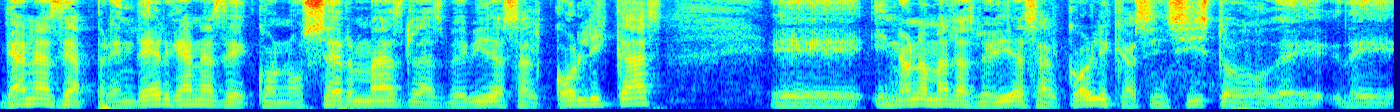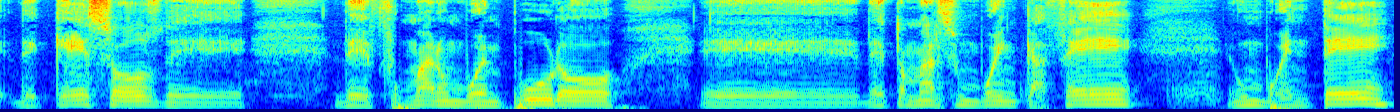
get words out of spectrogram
ganas de aprender, ganas de conocer más las bebidas alcohólicas. Eh, y no nada más las bebidas alcohólicas, insisto, de, de- de quesos, de, de fumar un buen puro, eh, de tomarse un buen café, un buen té.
